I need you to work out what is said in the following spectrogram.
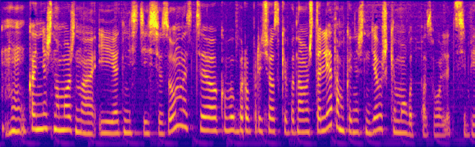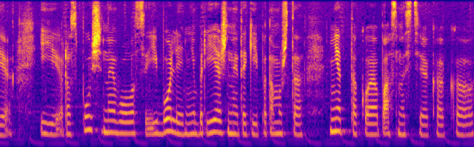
Ну, конечно, можно и отнести сезонность э, к выбору прически, потому что летом, конечно, девушки могут позволить себе и распущенные волосы, и более небрежные такие, потому что нет такой опасности, как э,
